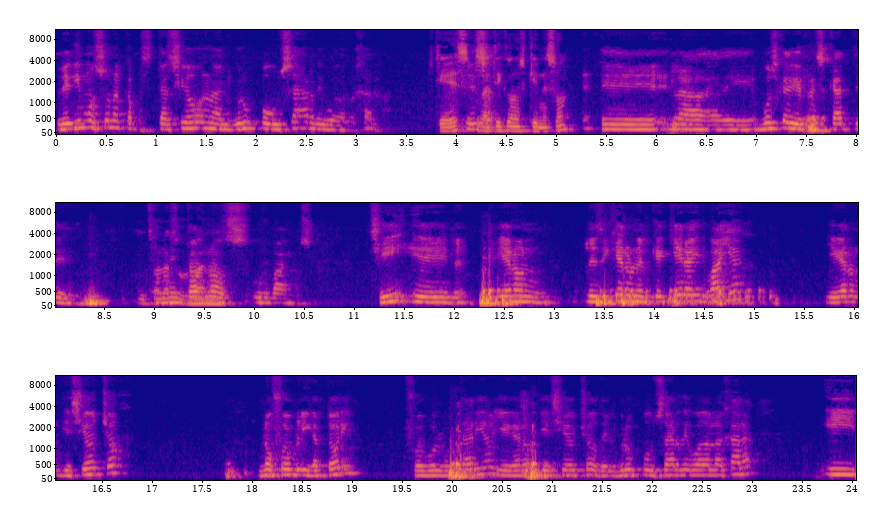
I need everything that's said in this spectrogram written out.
le dimos una capacitación al grupo USAR de Guadalajara. ¿Qué es? Platícanos quiénes son. Eh, la de búsqueda y rescate en, entornos urbanos. Sí, eh, dieron, les dijeron el que quiera ir vaya, llegaron 18, no fue obligatorio, fue voluntario, llegaron 18 del grupo USAR de Guadalajara y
